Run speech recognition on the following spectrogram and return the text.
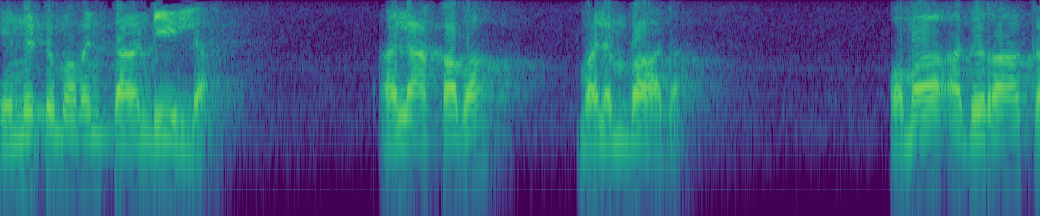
എന്നിട്ടും അവൻ താണ്ടിയില്ല. അഖബ മലമ്പാത. ഒമാ അതിറാക്ക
